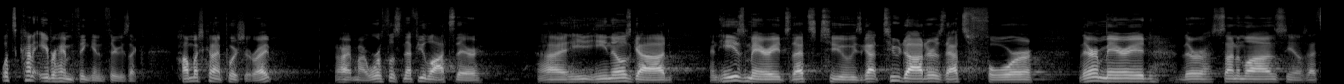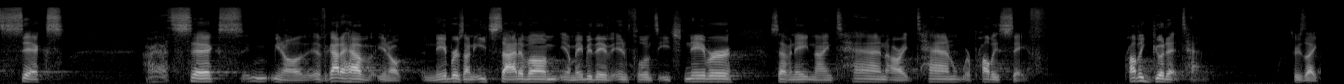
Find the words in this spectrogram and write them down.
what's kind of Abraham thinking through? He's like, how much can I push it, right? All right, my worthless nephew Lot's there. Uh, he, he knows God, and he's married, so that's two. He's got two daughters, that's four. They're married, they're son in laws, you know, that's six. All right, that's six. You know, they've got to have, you know, neighbors on each side of them. You know, maybe they've influenced each neighbor. Seven, eight, nine, ten. All right, ten. We're probably safe. Probably good at ten. So he's like,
